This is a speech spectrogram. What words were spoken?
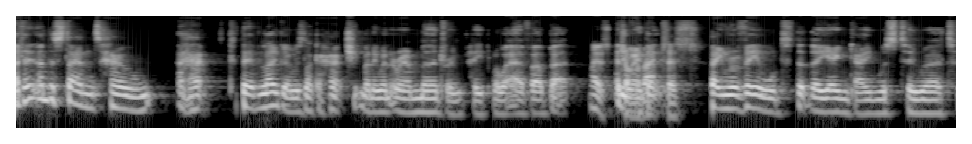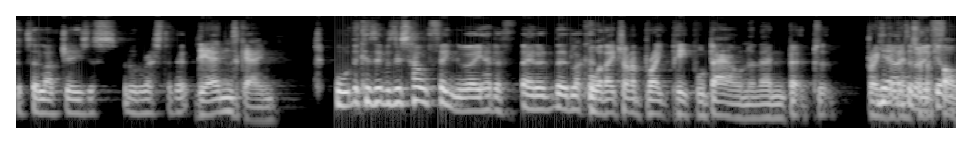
I don't understand how a hat, their logo was like a hatchet man who went around murdering people or whatever, but Anyway, they- they revealed that the end game was to uh, to, to love Jesus and all the rest of it. The end game. Well, because there was this whole thing where they had a they had, a, they had like a Or were they trying to break people down and then b- b- bring yeah, them I into don't know. the fold?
